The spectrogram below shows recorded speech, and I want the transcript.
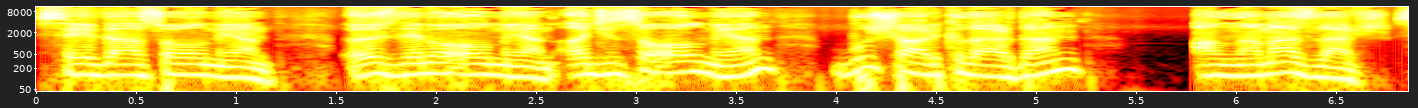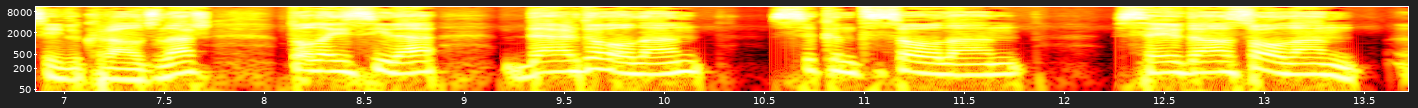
sevdası olmayan, özlemi olmayan, acısı olmayan bu şarkılardan anlamazlar sevgili kralcılar. Dolayısıyla derdi olan, sıkıntısı olan, sevdası olan e,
